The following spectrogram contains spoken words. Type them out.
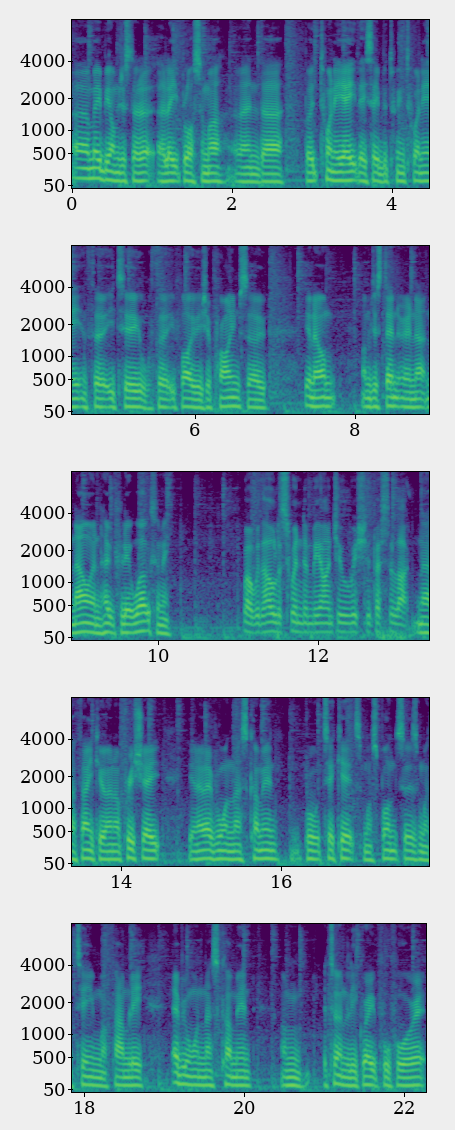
Uh, maybe I'm just a, a late blossomer, and uh, but 28, they say between 28 and 32 or 35 is your prime. So, you know, I'm, I'm just entering that now and hopefully it works for me. Well, with the whole of Swindon behind you, we wish you the best of luck. No, thank you, and I appreciate you know everyone that's come in, brought tickets, my sponsors, my team, my family, everyone that's come in. I'm eternally grateful for it.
